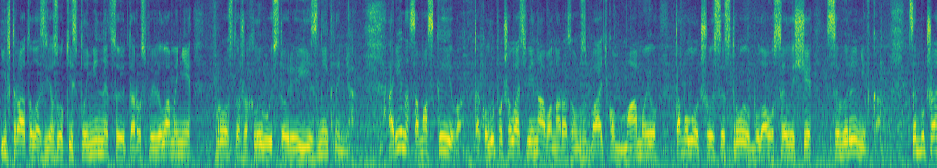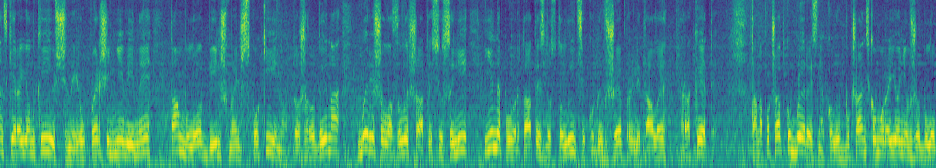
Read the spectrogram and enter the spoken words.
і втратила зв'язок із племінницею та розповіла мені просто жахливу історію її зникнення. Аріна сама з Києва. Та коли почалась війна, вона разом з батьком, мамою та молодшою сестрою була у селищі Северинівка. Це Бучанський район Київщини. І у перші дні війни там було більш-менш спокійно. Тож родина вирішила залишатись у селі і не повертатись до столиці, куди вже прилітали ракети. Та на початку березня, коли в Бучанському районі вже було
